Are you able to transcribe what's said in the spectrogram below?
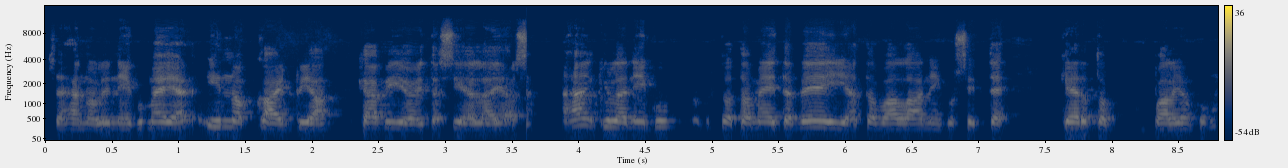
sehän oli niin kuin meidän innokkaimpia kävijöitä siellä ja hän kyllä niin kuin, tota, meitä vei ja tavallaan niin kuin sitten kertoi paljon, kun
